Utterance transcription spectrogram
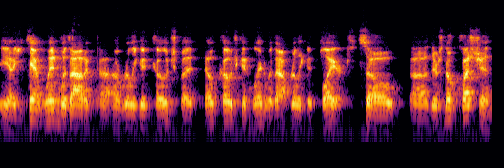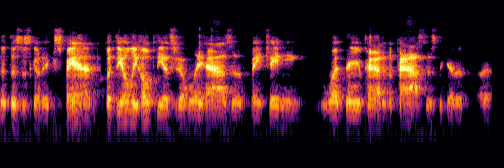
you know you can't win without a, a really good coach, but no coach can win without really good players. So uh, there's no question that this is going to expand. But the only hope the NCAA has of maintaining what they've had in the past is to get a, an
